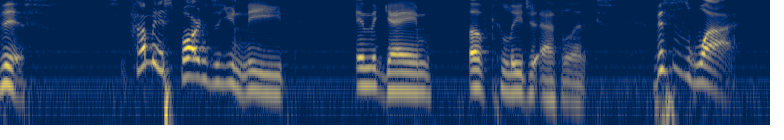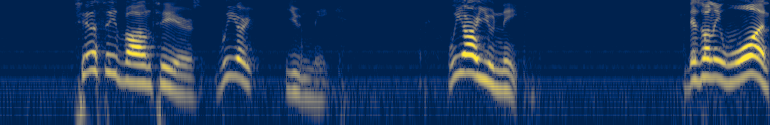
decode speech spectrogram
this? How many Spartans do you need in the game of collegiate athletics? This is why Tennessee Volunteers, we are unique. We are unique. There's only one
